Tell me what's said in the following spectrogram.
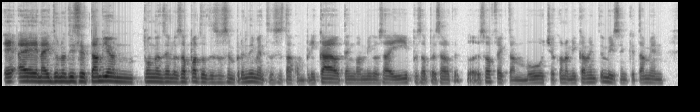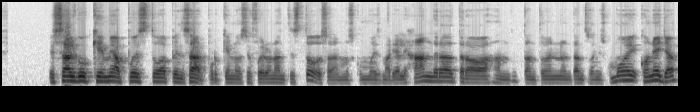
Eh, eh, Naidu nos dice también pónganse en los zapatos de sus emprendimientos, está complicado, tengo amigos ahí, pues a pesar de todo eso afecta mucho económicamente, me dicen que también es algo que me ha puesto a pensar por qué no se fueron antes todos, sabemos cómo es María Alejandra trabajando tanto en, en tantos años como e- con ella,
